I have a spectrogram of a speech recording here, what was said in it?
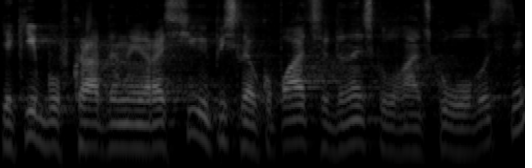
який був вкрадений Росією після окупації Донецької Луганської області,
